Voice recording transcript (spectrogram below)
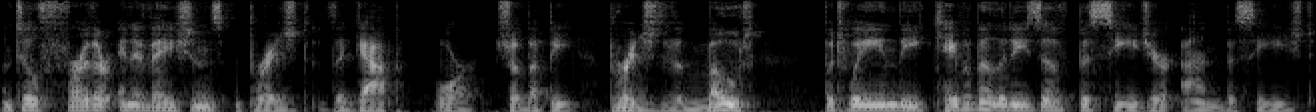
until further innovations bridged the gap, or should that be bridged the moat, between the capabilities of besieger and besieged.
